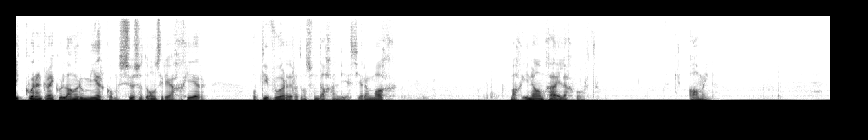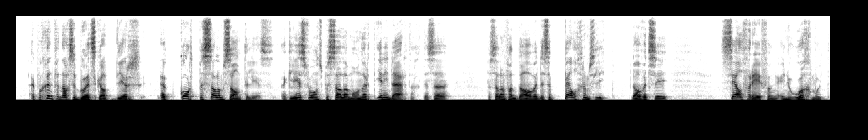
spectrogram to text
U koninkryk hoe langer hoe meer kom soos wat ons reageer op die woorde wat ons vandag gaan lees. Here mag mag U naam geheilig word. Amen. Ek begin vandag se boodskap deur 'n kort Psalm saam te lees. Ek lees vir ons Psalm 131. Dis 'n Psalm van Dawid, dis 'n pelgrimslied. Dawid sê selfverheffing en hoogmoed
